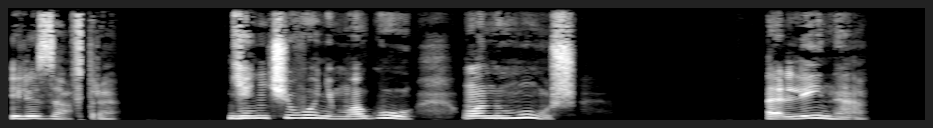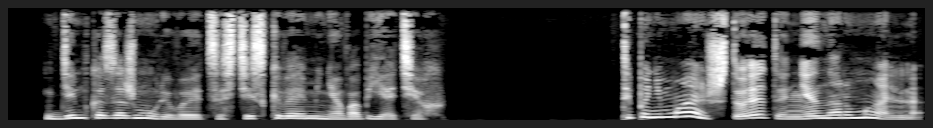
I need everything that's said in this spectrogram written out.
или завтра. Я ничего не могу. Он муж. Алина. Димка зажмуривается, стискивая меня в объятиях. Ты понимаешь, что это ненормально?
